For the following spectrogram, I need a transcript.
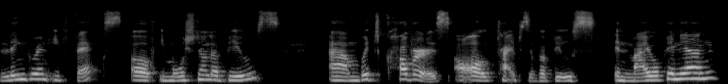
lingering effects of emotional abuse, um, which covers all types of abuse, in my opinion,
